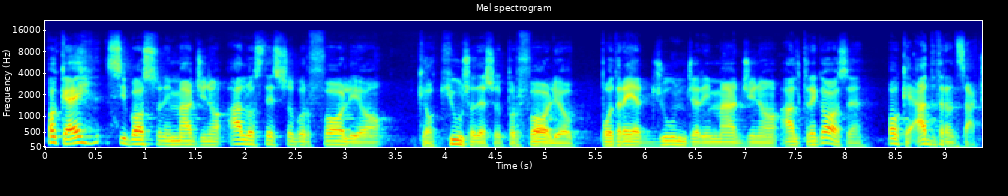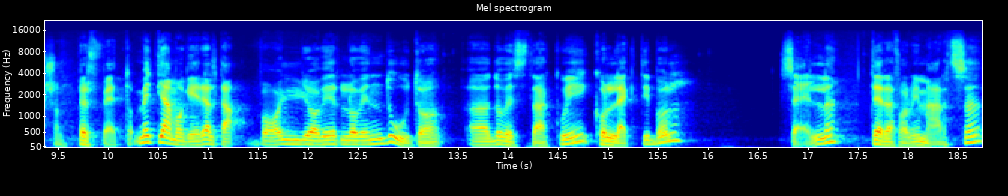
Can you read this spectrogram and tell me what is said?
ok, si possono, immagino, allo stesso portfolio che ho chiuso adesso il portfolio, potrei aggiungere, immagino, altre cose. Ok, add transaction, perfetto. Mettiamo che in realtà voglio averlo venduto uh, dove sta qui? Collectible, sell, Terraforming Mars.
